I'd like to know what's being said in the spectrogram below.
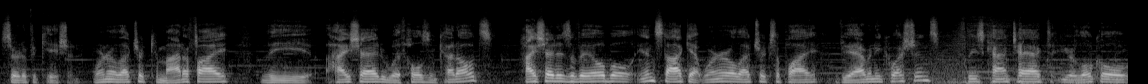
certification. Werner Electric can modify the HyShed with holes and cutouts. HyShed is available in stock at Werner Electric Supply. If you have any questions, please contact your local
